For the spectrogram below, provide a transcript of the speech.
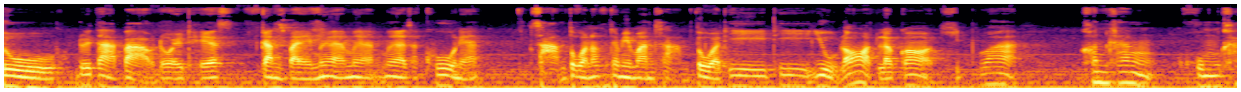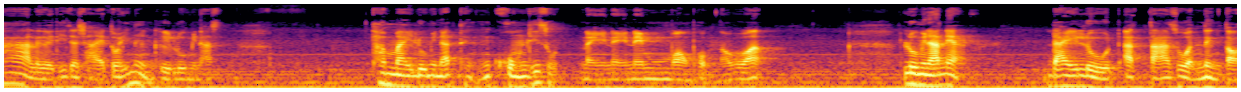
ดูด้วยตาเปล่าโดยเทสกันไปเมื่อเมื่อเมื่อสักครู่เนี้ย สามตัวเนาะจะมีประมาณสามตัวที่ที่อยู่รอดแล้วก็คิดว่าค่อนข้างคุ้มค่าเลยที่จะใช้ตัวที่หนึ่งคือลูมินัสทำไมลูมินัสถึงคุ้มที่สุดในในในมุมมองผมเนาะเพราะว่าลูมินัสเนี่ยไดรูดอัตราส่วน 1 ต่อ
